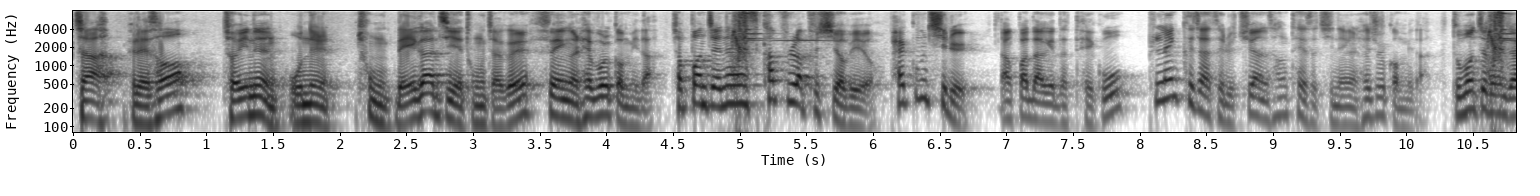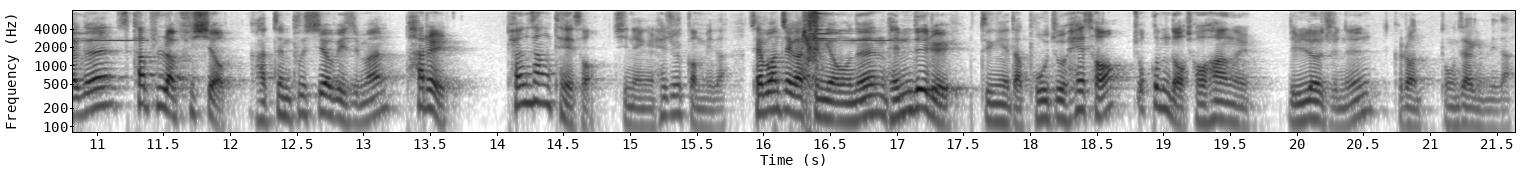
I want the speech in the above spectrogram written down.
자, 그래서 저희는 오늘 총 4가지의 동작을 수행을 해볼 겁니다. 첫 번째는 스카플라 푸시업이에요. 팔꿈치를 땅바닥에다 대고 플랭크 자세를 취한 상태에서 진행을 해줄 겁니다. 두 번째 동작은 스카플라 푸시업. 같은 푸시업이지만 팔을 편 상태에서 진행을 해줄 겁니다. 세 번째 같은 경우는 밴드를 등에다 보조해서 조금 더 저항을 늘려주는 그런 동작입니다.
